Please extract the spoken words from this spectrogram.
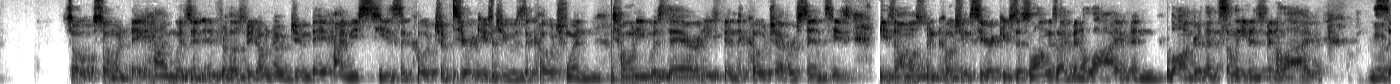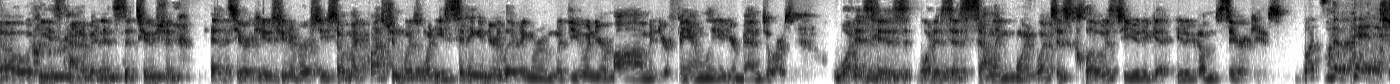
So, so when Boeheim was in, and for those of you who don't know, Jim Boeheim, he's, he's the coach of Syracuse. He was the coach when Tony was there, and he's been the coach ever since. He's he's almost been coaching Syracuse as long as I've been alive, and longer than Selena's been alive. Yeah. So he's kind of an institution at Syracuse University. So my question was, when he's sitting in your living room with you and your mom and your family and your mentors, what is mm-hmm. his what is his selling point? What's his close to you to get you to come to Syracuse? What's the pitch?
